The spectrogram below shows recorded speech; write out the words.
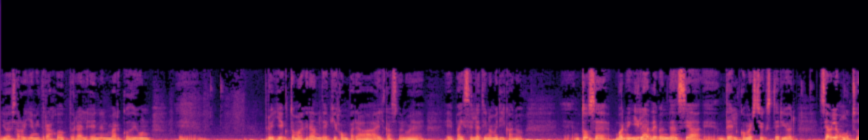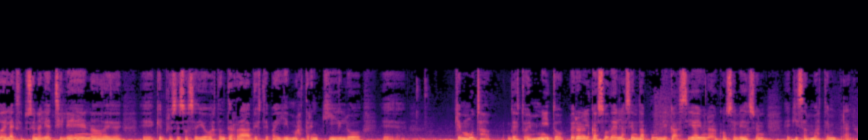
yo desarrollé mi trabajo doctoral en el marco de un proyecto más grande que comparaba el caso de nueve eh, países latinoamericanos. Eh, entonces, bueno, y la dependencia eh, del comercio exterior. Se habla mucho de la excepcionalidad chilena, de que el proceso se dio bastante rápido, este país más tranquilo, que muchas de esto es mito, pero en el caso de la hacienda pública sí hay una consolidación quizás más temprana.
